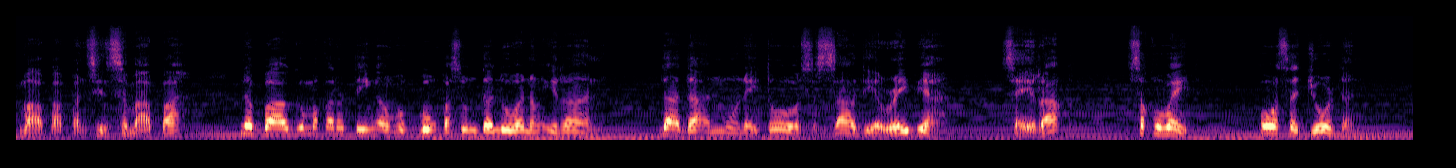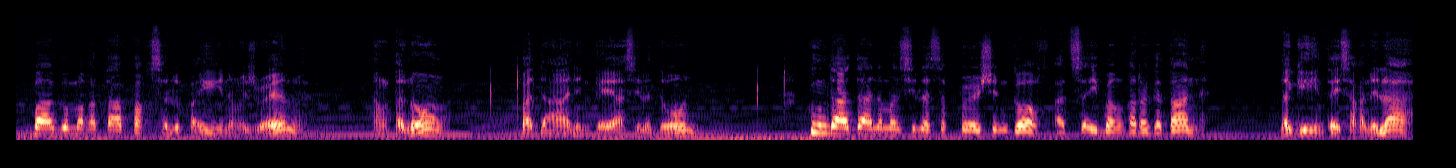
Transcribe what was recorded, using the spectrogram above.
Mapapansin sa mapa na bago makarating ang hukbong kasundaluhan ng Iran, dadaan muna ito sa Saudi Arabia, sa Iraq, sa Kuwait o sa Jordan bago makatapak sa lupain ng Israel. Ang tanong, padaanin kaya sila doon? Kung dadaan naman sila sa Persian Gulf at sa ibang karagatan, naghihintay sa kanila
